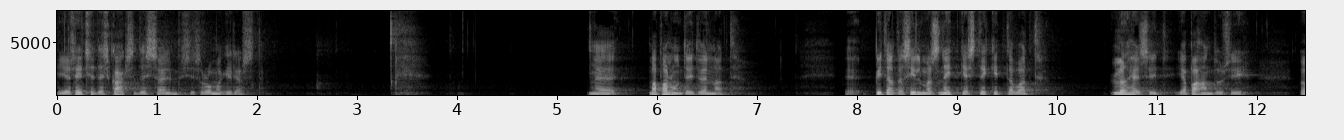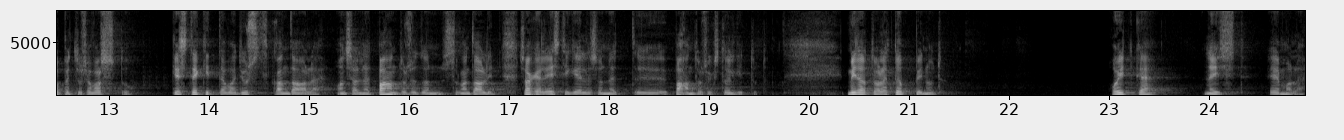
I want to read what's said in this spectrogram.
ja seitseteist, kaheksateist salm siis Rooma kirjast. ma palun teid, vennad, pidada silmas neid, kes tekitavad lõhesid ja pahandusi õpetuse vastu, kes tekitavad just skandaale, on seal need pahandused, on skandaalid, sageli eesti keeles on need äh, pahanduseks tõlgitud. mida te olete õppinud? hoidke neist eemale.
